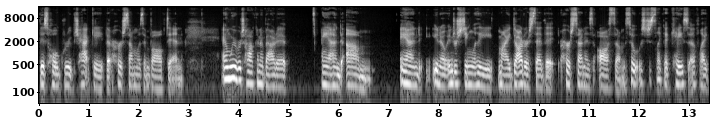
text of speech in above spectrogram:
this whole group chat gate that her son was involved in. And we were talking about it. And um, and, you know, interestingly, my daughter said that her son is awesome. So it was just like a case of like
